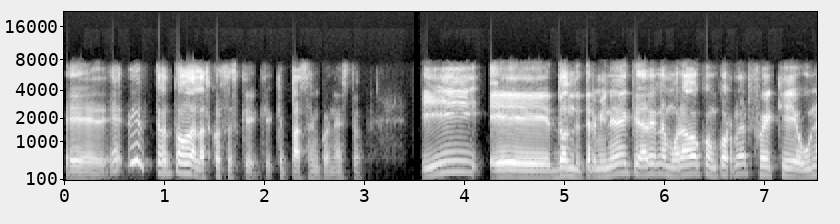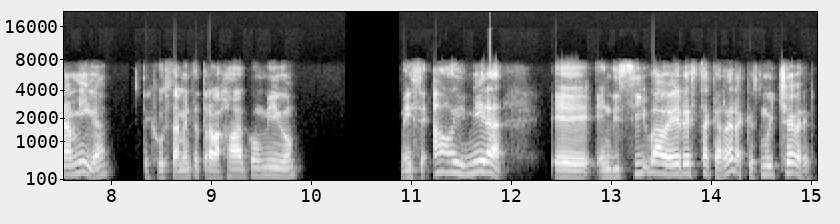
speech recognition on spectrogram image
eh, eh, todas las cosas que, que, pasan con esto. Y eh, donde terminé de quedar enamorado con correr fue que una amiga que justamente trabajaba conmigo me dice, ay, mira, eh, en DC va a haber esta carrera que es muy chévere.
